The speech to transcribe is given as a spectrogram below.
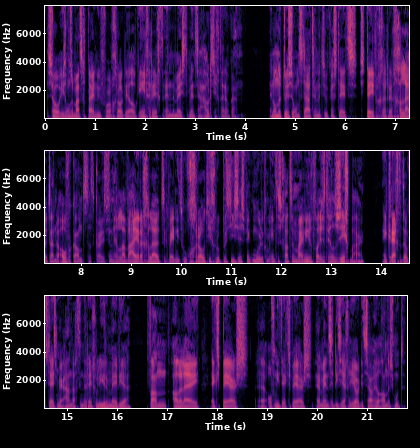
Zo is onze maatschappij nu voor een groot deel ook ingericht. En de meeste mensen houden zich daar ook aan. En ondertussen ontstaat er natuurlijk een steeds steviger geluid aan de overkant. Dat kan- is een heel lawaaierig geluid. Ik weet niet hoe groot die groep precies is. Vind ik moeilijk om in te schatten. Maar in ieder geval is het heel zichtbaar. En krijgt het ook steeds meer aandacht in de reguliere media. Van allerlei experts eh, of niet-experts. En mensen die zeggen, joh, dit zou heel anders moeten.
